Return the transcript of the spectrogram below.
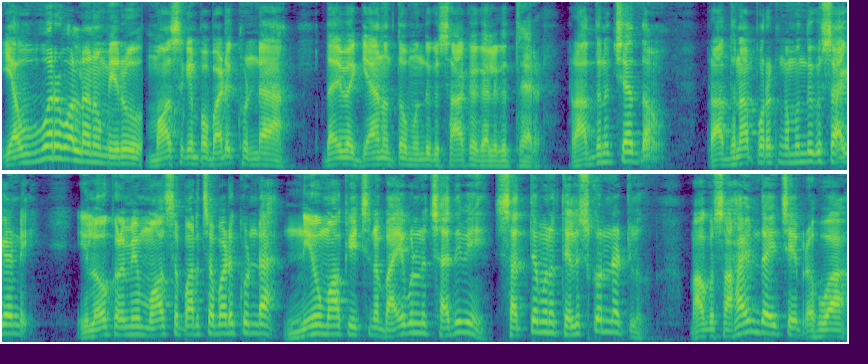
ఎవరి వలనను మీరు మోసగింపబడకుండా దైవ జ్ఞానంతో ముందుకు సాగగలుగుతారు. ప్రార్థన చేద్దాం. ప్రార్థనాపూర్వకంగా ముందుకు సాగండి. ఈ లోకలు మేము మోసపరచబడకుండా నీవు మాకు ఇచ్చిన బైబిల్ను చదివి సత్యమును తెలుసుకున్నట్లు మాకు సహాయం దయచే ప్రభువా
